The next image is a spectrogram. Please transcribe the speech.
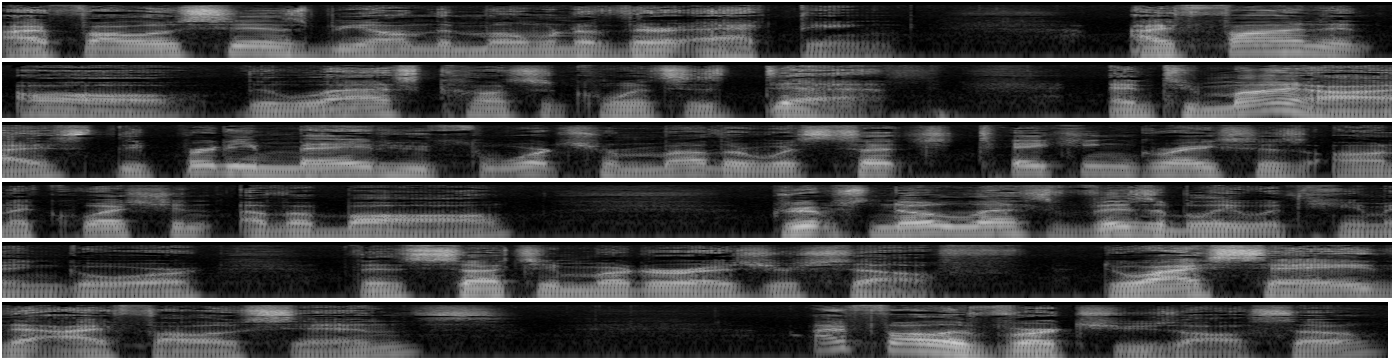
I follow sins beyond the moment of their acting. I find in all the last consequence is death, and to my eyes, the pretty maid who thwarts her mother with such taking graces on a question of a ball drips no less visibly with human gore than such a murderer as yourself. Do I say that I follow sins? I follow virtues also.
